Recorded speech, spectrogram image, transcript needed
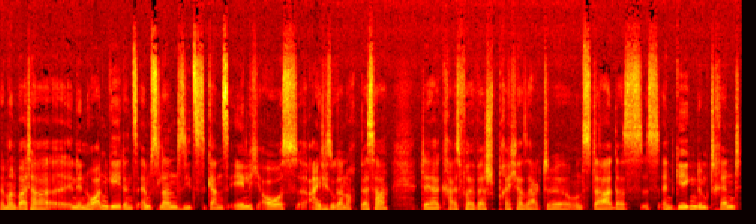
Wenn man weiter in den Norden geht, ins Emsland, sieht es ganz ähnlich aus, eigentlich sogar noch besser. Der Kreisfeuerwehrsprecher sagte uns da, dass es entgegen dem Trend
